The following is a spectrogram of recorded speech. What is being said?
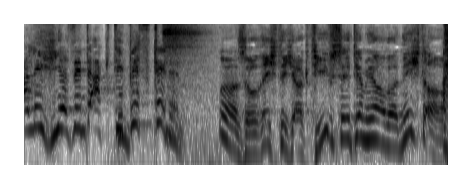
alle hier sind Aktivistinnen. Na, so richtig aktiv seht ihr mir aber nicht aus.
